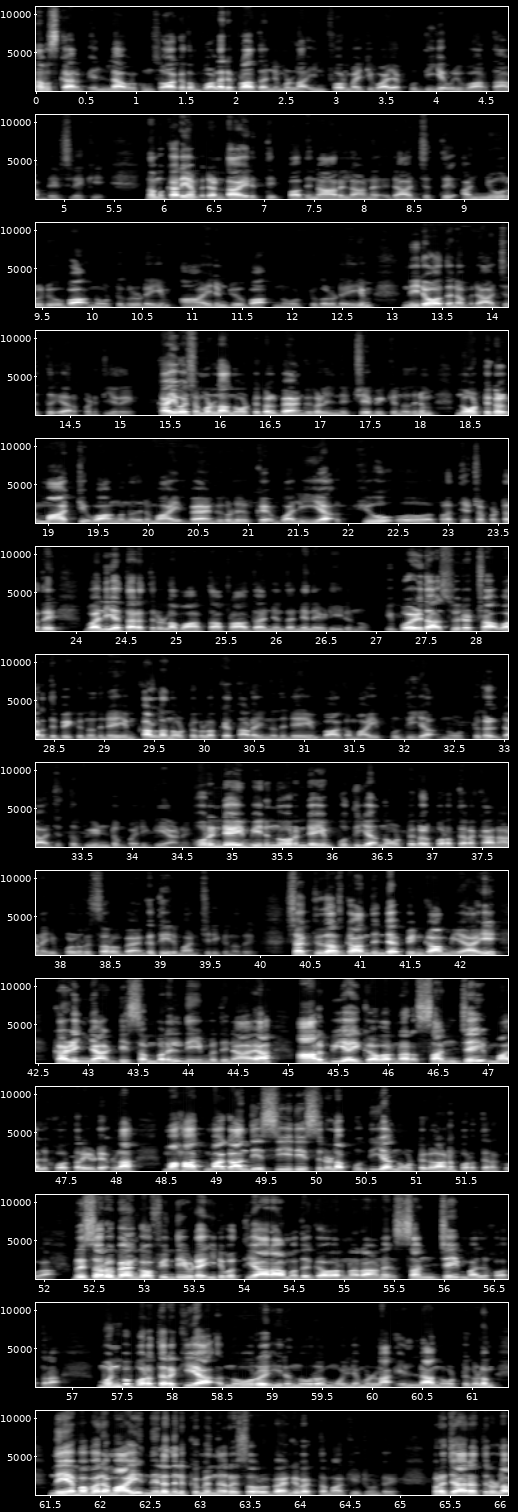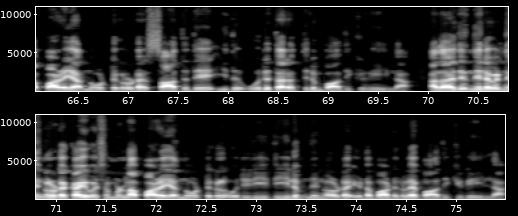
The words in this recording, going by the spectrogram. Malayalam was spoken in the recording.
നമസ്കാരം. എല്ലാവർക്കും സ്വാഗതം. വളരെ പ്രാധാന്യമുള്ള ഇൻഫോർമേറ്റീവായ പുതിയ ഒരു വാർത്താ അപ്ഡേറ്റ്സിലേക്ക് നമുക്കറിയാം രണ്ടായിരത്തി പതിനാറിലാണ് രാജ്യത്ത് അഞ്ഞൂറ് രൂപ നോട്ടുകളുടെയും ആയിരം രൂപ നോട്ടുകളുടെയും നിരോധനം രാജ്യത്ത് ഏർപ്പെടുത്തിയത്. കൈവശമുള്ള നോട്ടുകൾ ബാങ്കുകളിൽ നിക്ഷേപിക്കുന്നതിനും നോട്ടുകൾ മാറ്റി വാങ്ങുന്നതിനുമായി ബാങ്കുകളിലൊക്കെ വലിയ ക്യൂ പ്രത്യക്ഷപ്പെട്ടത് വലിയ തരത്തിലുള്ള വാർത്താ പ്രാധാന്യം തന്നെ നേടിയിരുന്നു. ഇപ്പോഴിതാ സുരക്ഷ വർദ്ധിപ്പിക്കുന്നതിന്റെയും കള്ളനോട്ടുകളൊക്കെ തടയുന്നതിന്റെയും ഭാഗമായി പുതിയ നോട്ടുകൾ രാജ്യത്ത് വീണ്ടും വരികയാണ്. നൂറിന്റെയും ഇരുന്നൂറിന്റെയും പുതിയ നോട്ടുകൾ പുറത്തിറക്കാനാണ് ഇപ്പോൾ റിസർവ് ബാങ്ക് തീരുമാനിച്ചിരിക്കുന്നത്. ശക്തിദാസ് ഗാന്ധിന്റെ പിൻഗാമിയായി കഴിഞ്ഞ ഡിസംബറിൽ നിയമിതനായ R B I governor Sanjay മൽഹോത്രയുടെ ഉള്ള മഹാത്മാഗാന്ധി സീരീസിലുള്ള പുതിയ നോട്ടുകളാണ് പുറത്തിറക്കുക. റിസർവ് ബാങ്ക് ഓഫ് ഇന്ത്യയുടെ ഇരുപത്തിയാറാമത് ഗവർണറാണ് സഞ്ജയ് മൽഹോത്ര. മുൻപ് പുറത്തിറക്കിയ നൂറ് ഇരുന്നൂറ് മൂല്യമുള്ള എല്ലാ നോട്ടുകളും നിയമപരമായി നിലനിൽക്കുമെന്ന് റിസർവ് ബാങ്ക് വ്യക്തമാക്കിയിട്ടുണ്ട്. പ്രചാരത്തിലുള്ള പഴയ നോട്ടുകളുടെ സാധ്യതയെ ഇത് ഒരു തരത്തിലും ബാധിക്കുകയില്ല. അതായത് നിലവിൽ നിങ്ങളുടെ കൈവശമുള്ള പഴയ നോട്ടുകൾ ഒരു രീതിയിലും നിങ്ങളുടെ ഇടപാടുകളെ ബാധിക്കുകയില്ല.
